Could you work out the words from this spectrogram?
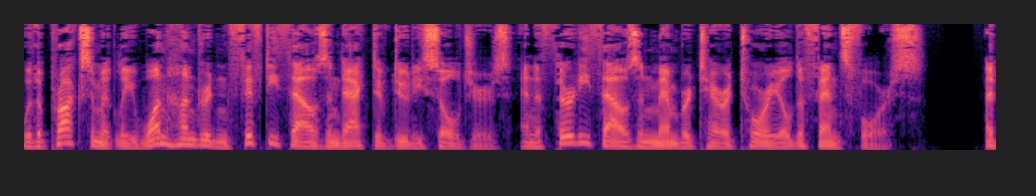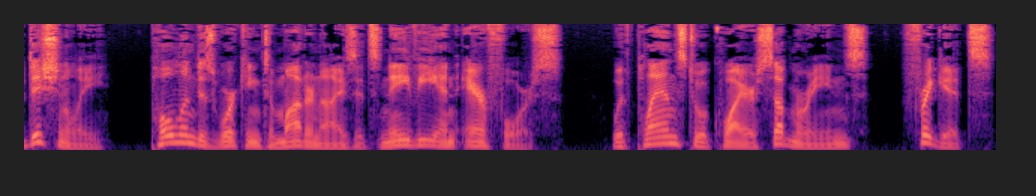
with approximately 150,000 active duty soldiers and a 30,000 member territorial defense force. Additionally, Poland is working to modernize its navy and air force, with plans to acquire submarines, frigates,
